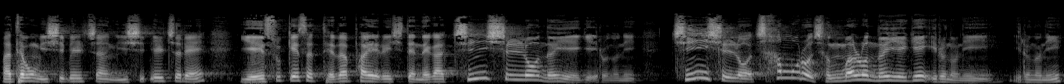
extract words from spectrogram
마태복음 21장 21절에 예수께서 대답하여 이르시되 내가 진실로 너희에게 이르노니 진실로 참으로 정말로 너희에게 이르노니 이르노니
